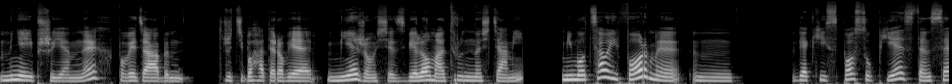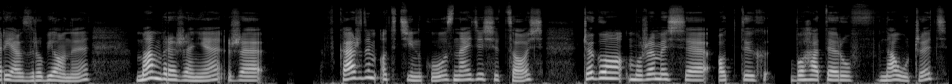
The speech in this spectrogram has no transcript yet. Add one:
mniej przyjemnych. Powiedziałabym, że ci bohaterowie mierzą się z wieloma trudnościami. Mimo całej formy, mm, w jaki sposób jest ten serial zrobiony, mam wrażenie, że w każdym odcinku znajdzie się coś, czego możemy się od tych bohaterów nauczyć.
